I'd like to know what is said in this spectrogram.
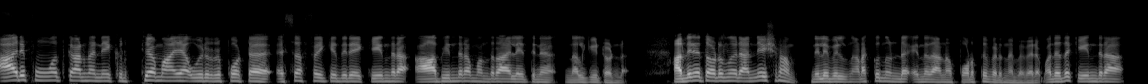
ആരിഫ് മുഹമ്മദ് ഖാൻ തന്നെ കൃത്യമായ ഒരു റിപ്പോർട്ട് എസ് എഫ് ഐക്കെതിരെ കേന്ദ്ര ആഭ്യന്തര മന്ത്രാലയത്തിന് നൽകിയിട്ടുണ്ട്. അതിനെ തുടർന്ന് ഒരു അന്വേഷണം നിലവിൽ നടക്കുന്നുണ്ട് എന്നതാണ് പുറത്തു വരുന്ന വിവരം. അതായത് കേന്ദ്ര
